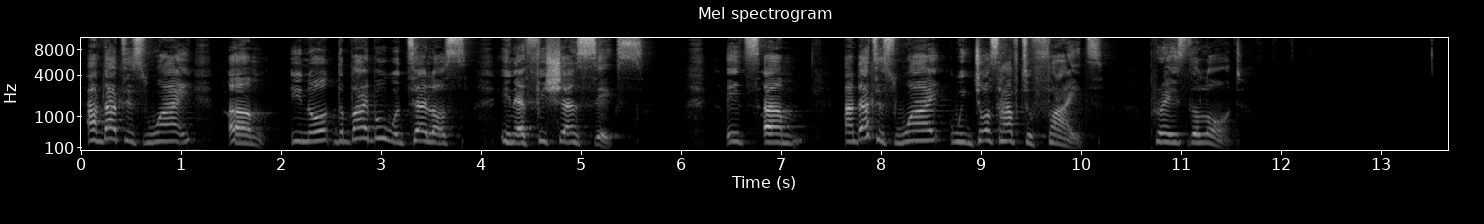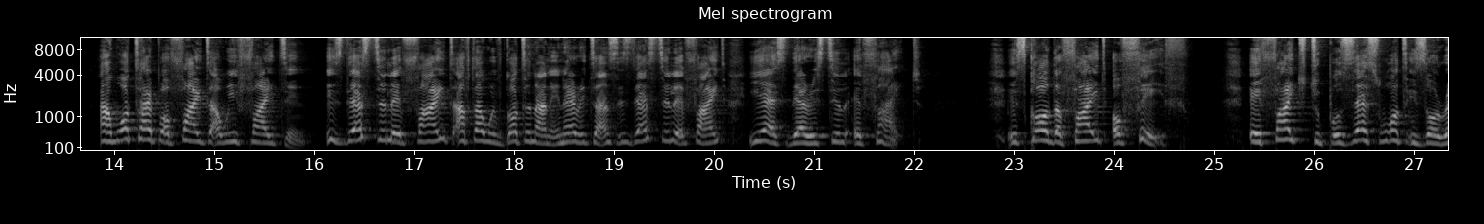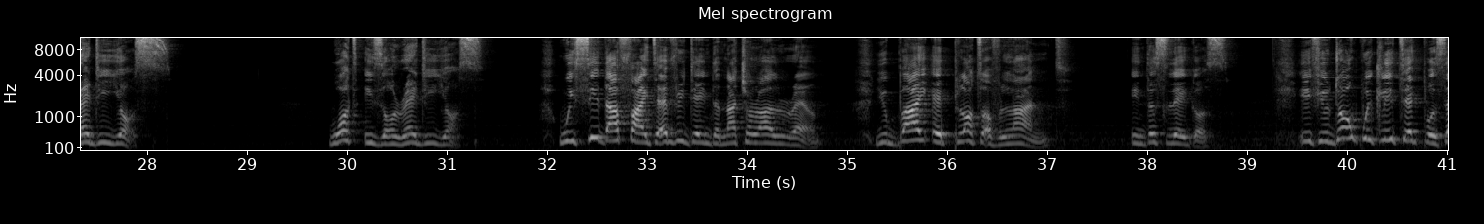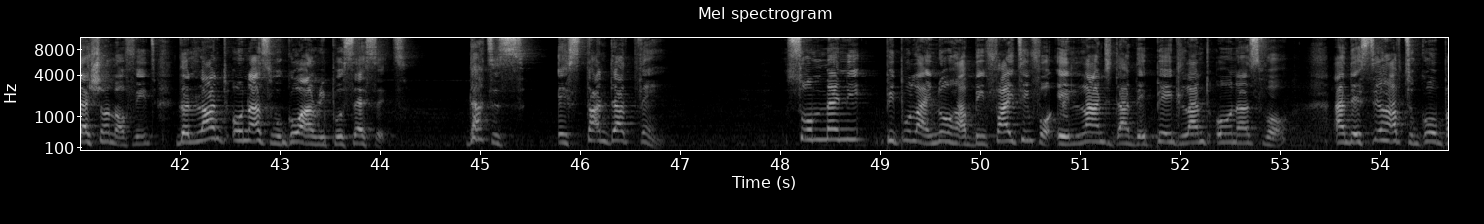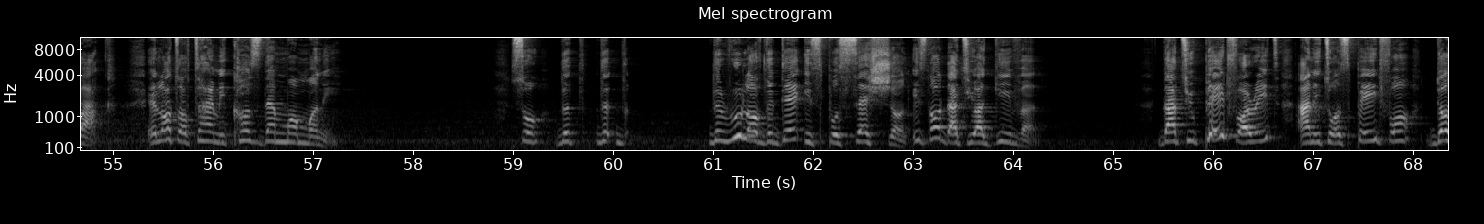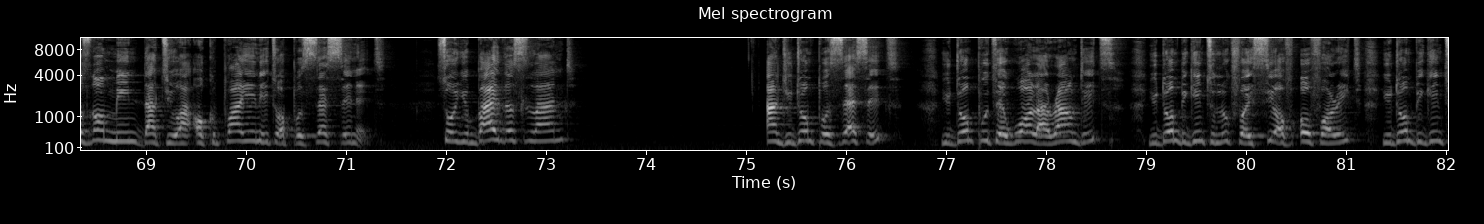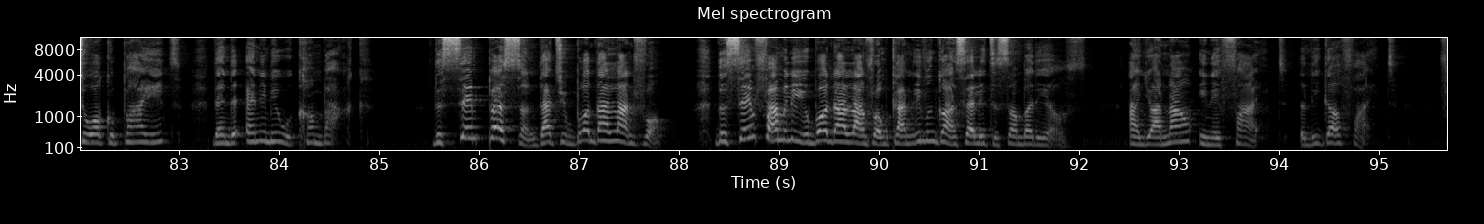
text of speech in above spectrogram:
And that is why, um, you know, the Bible would tell us in Ephesians 6. It's, um, and that is why we just have to fight. Praise the Lord. And what type of fight are we fighting? Is there still a fight after we've gotten an inheritance? Is there still a fight? Yes, there is still a fight. It's called the fight of faith, a fight to possess what is already yours. What is already yours. We see that fight every day in the natural realm. You buy a plot of land in this Lagos. If you don't quickly take possession of it, the landowners will go and repossess it. That is a standard thing. So many people I know have been fighting for a land that they paid landowners for, and they still have to go back. A lot of time it costs them more money. So the, the, the, the rule of the day is possession. It's not that you are given. That you paid for it and it was paid for does not mean that you are occupying it or possessing it. So you buy this land and you don't possess it, you don't put a wall around it, you don't begin to look for a C of O for it, you don't begin to occupy it, then the enemy will come back. The same person that you bought that land for, the same family you bought that land from can even go and sell it to somebody else. And you are now in a fight, a legal fight,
